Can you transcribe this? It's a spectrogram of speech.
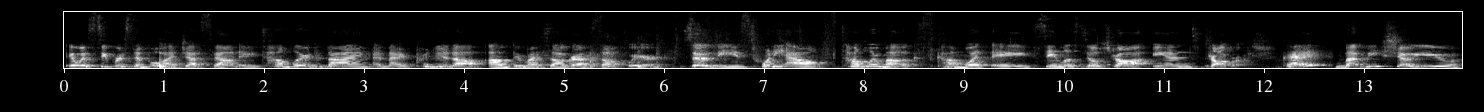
It was super simple. I just found a tumbler design and I printed it off um, through my Sawgrass software. So these 20 ounce tumbler mugs come with a stainless steel straw and straw brush. Okay, let me show you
